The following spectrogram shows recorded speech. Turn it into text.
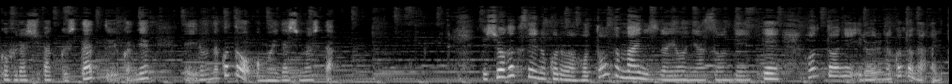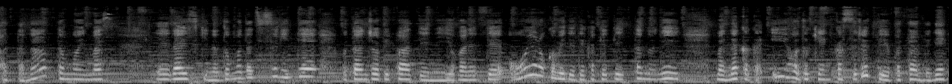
こうフラッシュバックしたというかね、えいろんなことを思い出しました。で小学生の頃はほとんど毎日のように遊んでいて本当にいろいろなことがあったなと思います。えー、大好きな友達すぎてお誕生日パーティーに呼ばれて大喜びで出かけていったのに、まあ、仲がいいほど喧嘩するっていうパターンでね、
